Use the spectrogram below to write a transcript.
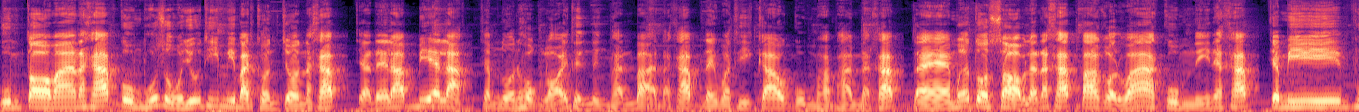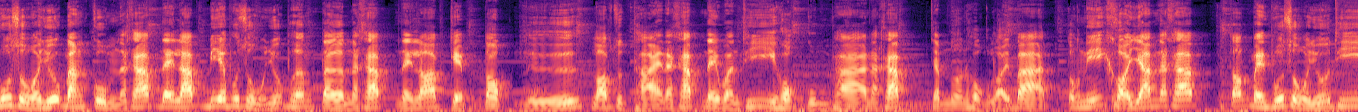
กลุ่มต่อมานะครับ กลุ่มผู้สูงอายุที่มีบัตรคนจนนะครับ จะได้รับเบี้ยหลักจำนวน 600ถึง1,000 บาทนะครับ ในวันที่ 9 กุมภาพันธ์นะครับ แต่เมื่อตรวจสอบแล้วนะครับ ปรากฏว่ากลุ่มนี้นะครับจะมีผู้สูงอายุบางกลุ่มนะครับได้รับเบี้ยผู้สูงอายุเพิ่มเติมนะครับในรอบเก็บตกหรือรอบสุดท้ายนะครับในวันที่ 6 กุมภานะครับจำนวน 600 บาท ตรงนี้ขอย้ำนะครับต้องเป็นผู้สูงอายุที่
